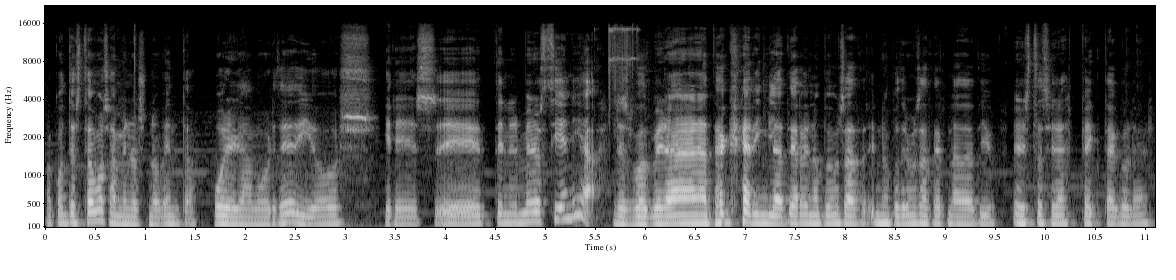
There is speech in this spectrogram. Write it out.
¿A cuánto estamos? A menos 90. Por el amor de Dios. ¿Quieres eh, tener menos 100? Ya. Les volverán a atacar Inglaterra y no, podemos no podremos hacer nada, tío. Esto será espectacular.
